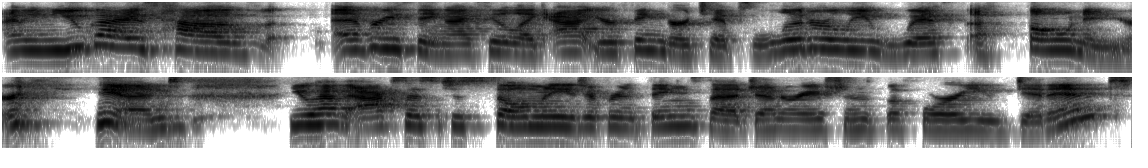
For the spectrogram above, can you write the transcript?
I mean, you guys have everything I feel like at your fingertips, literally with a phone in your hand. You have access to so many different things that generations before you didn't.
